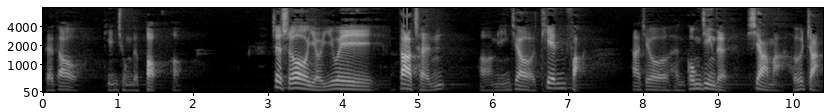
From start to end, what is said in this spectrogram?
得到贫穷的报啊。这时候有一位大臣啊，名叫天法，他就很恭敬的下马合掌，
